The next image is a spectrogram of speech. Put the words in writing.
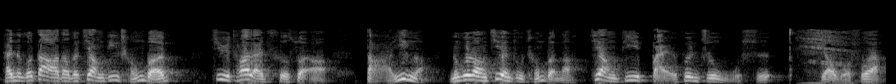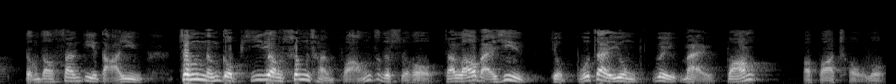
还能够大大的降低成本。据他来测算啊，打印啊。能够让建筑成本啊降低百分之五十。要我说呀，等到三 D 打印真能够批量生产房子的时候，咱老百姓就不再用为买房而发愁了。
